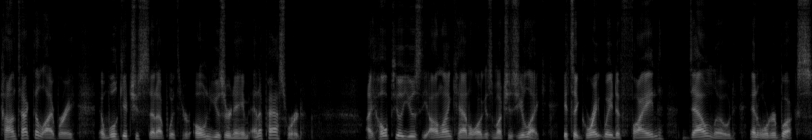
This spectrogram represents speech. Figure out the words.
Contact the library and we'll get you set up with your own username and a password. I hope you'll use the online catalog as much as you like. It's a great way to find, download, and order books.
